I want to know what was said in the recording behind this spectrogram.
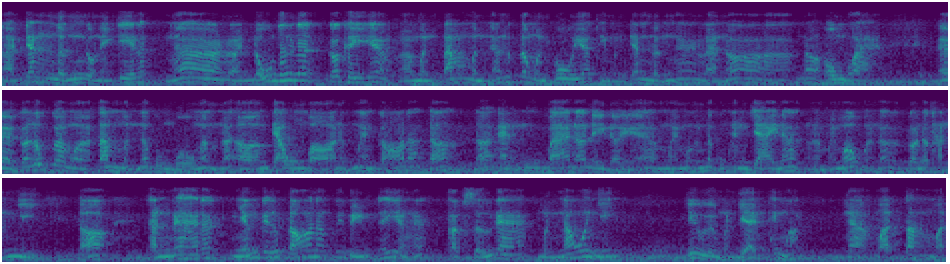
à, tranh luận đồ này kia lắm. Nó, rồi đủ thứ đó. Có khi á, à, mình tâm mình á, lúc đó mình vui á, thì mình tranh luận á, là nó nó ôn hòa. À, có lúc á, mà tâm mình nó buồn buồn á mình nói ờ con trâu con bò nó cũng ăn cỏ đó. Đó đó ăn ba đó đi rồi á, mai mốt nó cũng ăn chay đó. Rồi mai mốt mà nó coi nó thành gì. Đó thành ra đó những cái lúc đó đó quý vị thấy rằng á thật sự ra mình nói nhỉ chứ mình về mình thấy mệt. À, mệt tâm mệt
